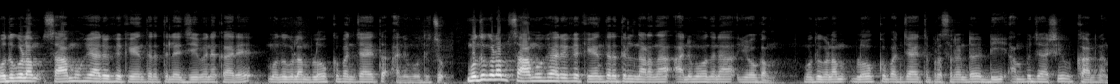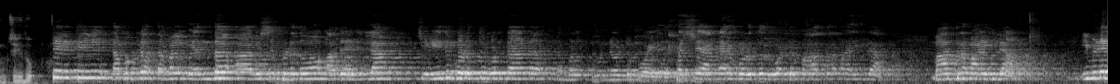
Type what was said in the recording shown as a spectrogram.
മുതുകുളം സാമൂഹ്യാരോഗ്യ കേന്ദ്രത്തിലെ ജീവനക്കാരെ മുതുകുളം ബ്ലോക്ക് പഞ്ചായത്ത് അനുമോദിച്ചു. മുതുകുളം സാമൂഹ്യാരോഗ്യ കേന്ദ്രത്തിൽ നടന്ന അനുമോദന യോഗം Muthukulam block panchayat president D Ambujakshi ഉദ്ഘാടനം ചെയ്തു. നമുക്ക് നമ്മൾ എന്ത് ആവശ്യപ്പെടുന്നോ അതെല്ലാം ചെയ്തു കൊടുത്തുകൊണ്ടാണ് നമ്മൾ മുന്നോട്ട് പോയത്. പക്ഷെ അങ്ങനെ കൊടുത്തത് കൊണ്ട് മാത്രമായില്ല മാത്രമായില്ല. ഇവിടെ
